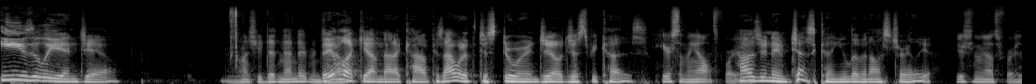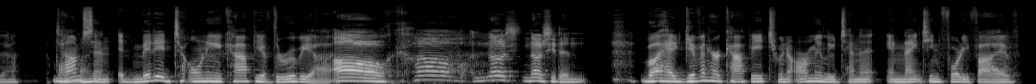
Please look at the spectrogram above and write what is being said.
easily in jail. Well, she didn't end up in jail. They're lucky I'm not a cop because I would have just threw her in jail just because. Here's something else for you. How's your name Jessica and you live in Australia? Here's something else for you, though. on, Thomson admitted to owning a copy of the Rubaiyat, Oh, come no, she, no, she didn't. but had given her copy to an army lieutenant in 1945,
